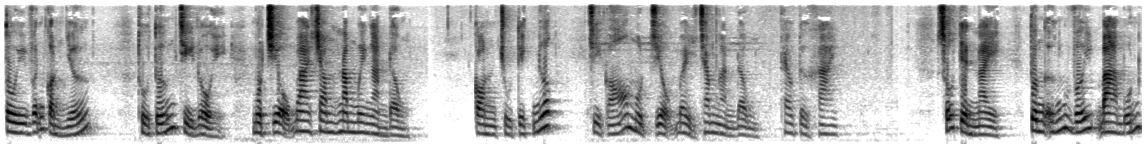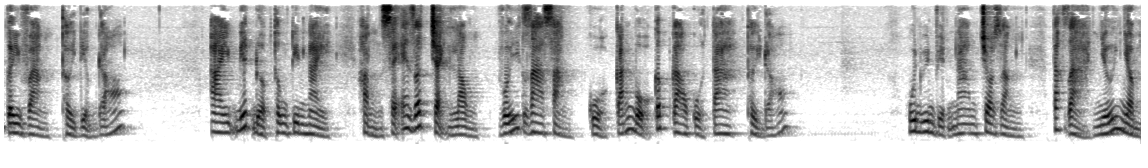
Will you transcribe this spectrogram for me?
Tôi vẫn còn nhớ Thủ tướng chỉ đổi 1 triệu 350 ngàn đồng. Còn Chủ tịch nước chỉ có 1 triệu 700 ngàn đồng, theo tờ khai. Số tiền này tương ứng với 3-4 cây vàng thời điểm đó. Ai biết được thông tin này hẳn sẽ rất chạnh lòng với gia sản của cán bộ cấp cao của ta thời đó. Huyên Huyên Việt Nam cho rằng tác giả nhớ nhầm.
